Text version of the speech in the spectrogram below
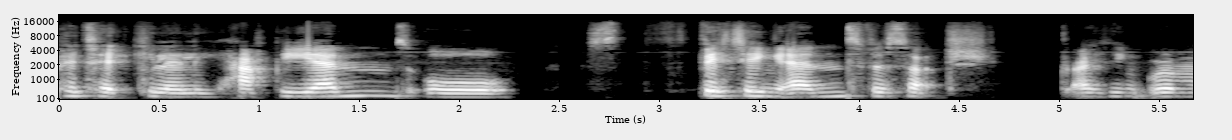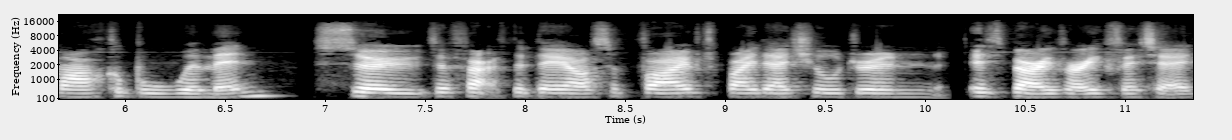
particularly happy ends or fitting ends for such, I think, remarkable women. So the fact that they are survived by their children is very, very fitting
